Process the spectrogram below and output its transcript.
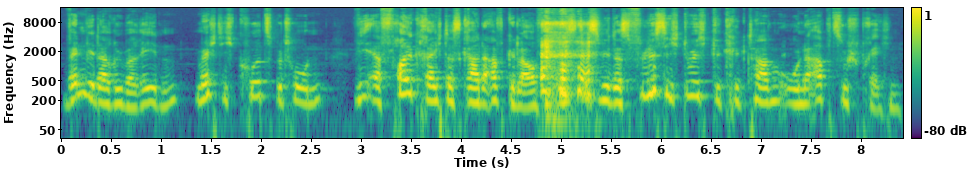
Wenn wir darüber reden, möchte ich kurz betonen, wie erfolgreich das gerade abgelaufen ist, dass wir das flüssig durchgekriegt haben, ohne abzusprechen.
